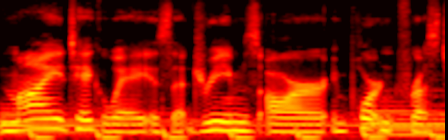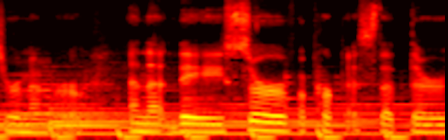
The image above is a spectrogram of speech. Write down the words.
my takeaway is that dreams are important for us to remember and that they serve a purpose that they're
